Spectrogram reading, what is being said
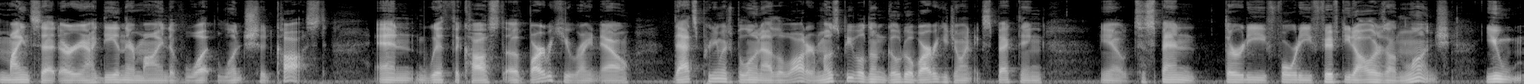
mindset or an idea in their mind of what lunch should cost, and with the cost of barbecue right now, that's pretty much blown out of the water. Most people don't go to a barbecue joint expecting, you know, to spend 30, 40, 50 dollars on lunch. You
